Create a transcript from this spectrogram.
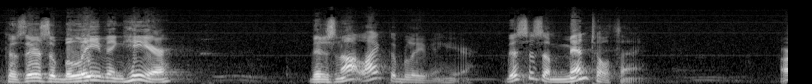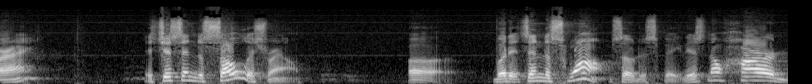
Because there's a believing here that is not like the believing here. This is a mental thing. All right? It's just in the soulish realm. Uh, but it's in the swamp, so to speak. There's no hard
